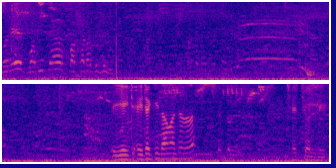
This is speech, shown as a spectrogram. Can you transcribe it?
মানে বডিটা পাখাটা দেখে এইটা- এইটা কি দাম আছে দাদা ছেচল্লিশ ছেচল্লিশ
